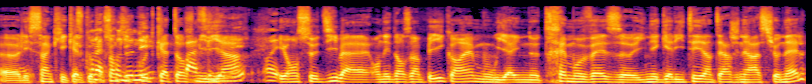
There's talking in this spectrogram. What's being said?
Euh, les 5 et quelques pourcents qui coûtent 14 milliards. Oui. Et on se dit, bah, on est dans un pays quand même où il y a une très mauvaise inégalité intergénérationnelle.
